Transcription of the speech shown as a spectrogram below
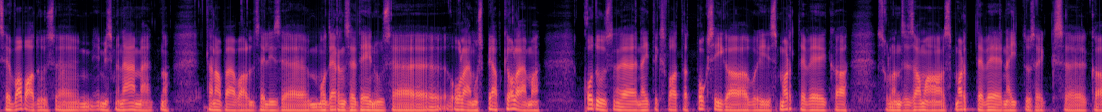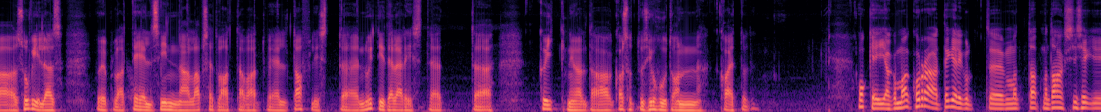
see vabadus, äh, mis me näeme, et noh, tänapäeval sellise modernse teenuse olemus peabki olema kodus äh, näiteks vaatad boksiga või Smart TV-ga, sul on seesama Smart TV näituseks ka suvilas võib-olla teel sinna lapsed vaatavad veel tahvlist, nutitelerist, et kõik nii-öelda kasutusjuhud on kaetud okei okay,, aga ma korra tegelikult äh, ma ta-, ma tahaks isegi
